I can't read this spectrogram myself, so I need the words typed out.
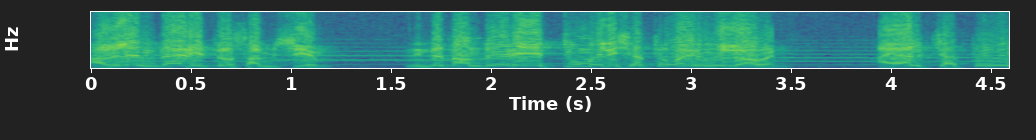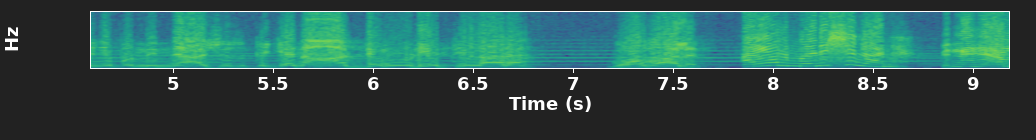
അതിലെന്താണ് ഇത്ര സംശയം? നിന്റെ തന്തയുടെ ഏറ്റവും വലിയ ശത്രുവായിരുന്നല്ലോ അവൻ. അയാൾ ചത്തു കഴിഞ്ഞപ്പോ നിന്നെ ആശ്വസിപ്പിക്കാൻ ആദ്യം ഓടിയെത്തിയതാരാ ഗോപാലൻ. അയാൾ മനുഷ്യനാണ്. പിന്നെ ഞാൻ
